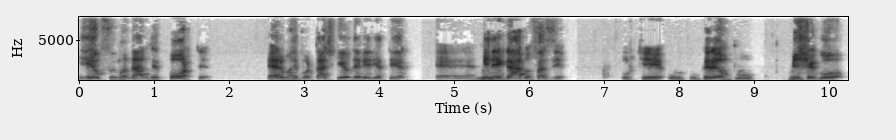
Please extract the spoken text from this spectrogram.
e eu fui mandado repórter. Era uma reportagem que eu deveria ter é, me negado a fazer porque o, o grampo me chegou,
